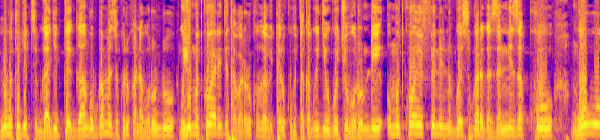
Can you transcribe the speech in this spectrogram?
n'ubutegetsi bwa Gitega ngo bwamaze kwirukana burundu ngo uyu mutwe wa Red Tabara uri kugaba ibitero ku butaka bw'igihugu cy'u Burundi umutwe wa FNL ni bwo wahise ugaragaza neza ko ngo wo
